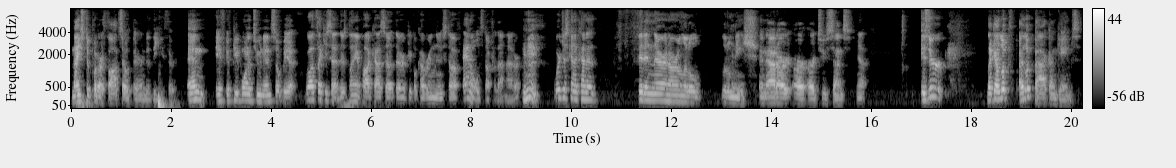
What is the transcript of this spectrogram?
nice to put our thoughts out there into the ether. And if if people want to tune in, so be it. Well, it's like you said, there's plenty of podcasts out there, people covering new stuff and old stuff for that matter. Mhm. We're just going to kind of fit in there in our own little little niche. and add our, our our two cents. Yeah. Is there like I look I look back on games.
